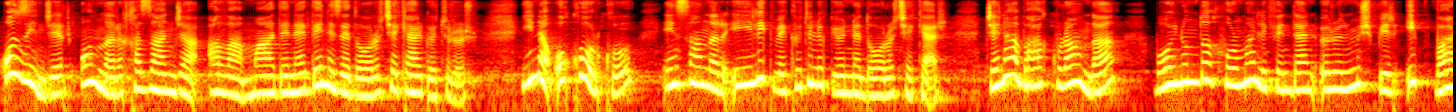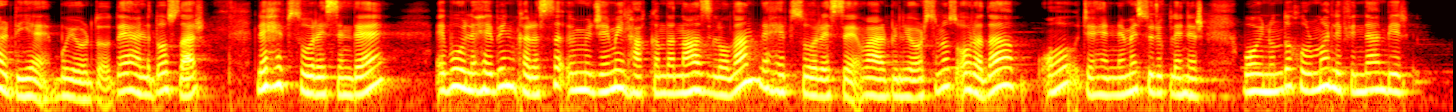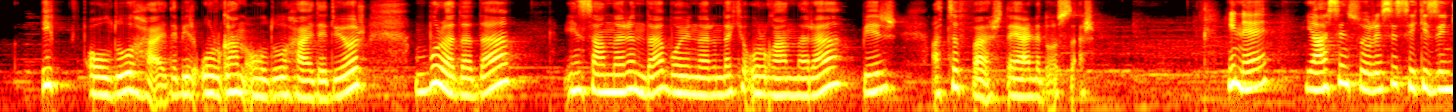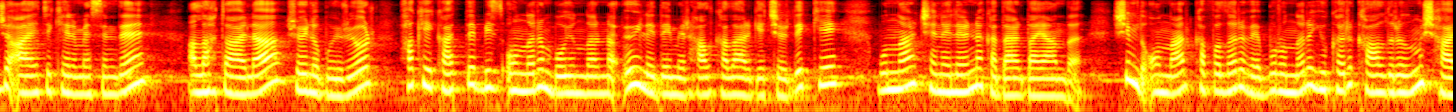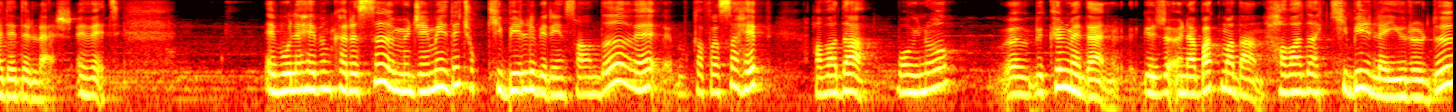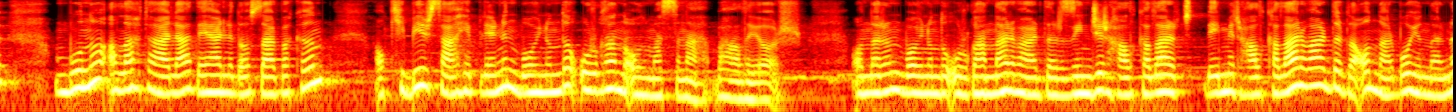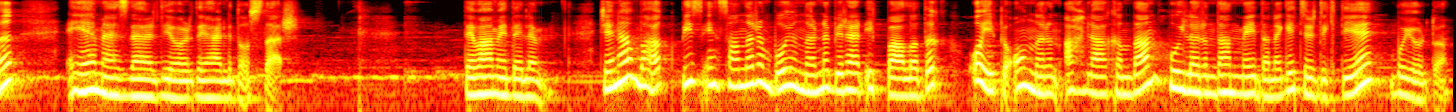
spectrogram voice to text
O zincir onları kazanca, ava, madene, denize doğru çeker götürür. Yine o korku insanları iyilik ve kötülük yönüne doğru çeker. Cenab-ı Hak Kur'an'da boynunda hurma lifinden örülmüş bir ip var diye buyurdu. Değerli dostlar, Leheb suresinde Ebu Leheb'in karısı Ümmü Cemil hakkında nazil olan Leheb suresi var biliyorsunuz. Orada o cehenneme sürüklenir. Boynunda hurma lifinden bir ip olduğu halde, bir urgan olduğu halde diyor. Burada da insanların da boyunlarındaki urganlara bir atıf var değerli dostlar. Yine Yasin suresi 8. ayeti kerimesinde Allah Teala şöyle buyuruyor. Hakikatte biz onların boyunlarına öyle demir halkalar geçirdik ki bunlar çenelerine kadar dayandı. Şimdi onlar kafaları ve burunları yukarı kaldırılmış haldedirler. Evet. Ebu Leheb'in karısı Ümmü Cemil de çok kibirli bir insandı ve kafası hep havada, boynu bükülmeden, gözü öne bakmadan havada kibirle yürürdü. Bunu Allah Teala değerli dostlar bakın o kibir sahiplerinin boynunda urgan olmasına bağlıyor. Onların boynunda urganlar vardır, zincir halkalar, demir halkalar vardır da onlar boyunlarını eğemezler diyor değerli dostlar. Devam edelim. Cenab-ı Hak biz insanların boyunlarına birer ip bağladık. O ipi onların ahlakından, huylarından meydana getirdik diye buyurdu.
